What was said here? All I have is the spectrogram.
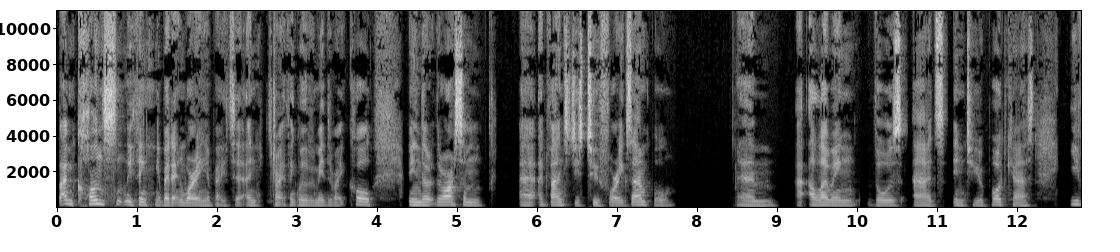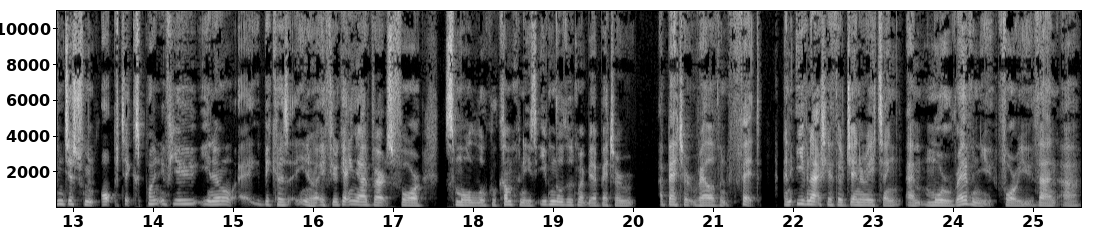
But I'm constantly thinking about it and worrying about it and trying to think whether we made the right call. I mean, there there are some uh, advantages to, for example, um, allowing those ads into your podcast, even just from an optics point of view, you know, eh, because you know if you're getting adverts for small local companies, even though those might be a better a better relevant fit, and even actually if they're generating um, more revenue for you than a,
